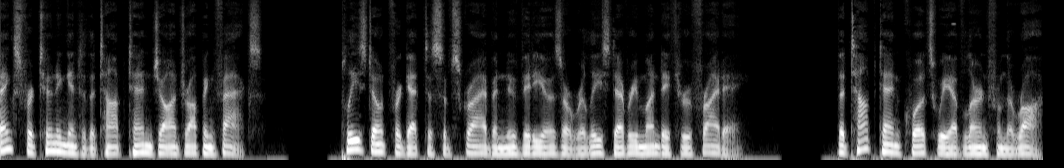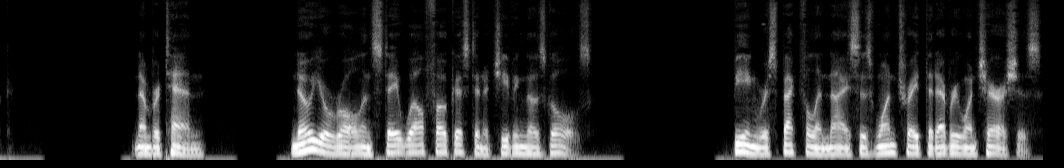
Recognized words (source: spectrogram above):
Thanks for tuning into the top 10 jaw dropping facts. Please don't forget to subscribe, and new videos are released every Monday through Friday. The top 10 quotes we have learned from The Rock. Number 10. Know your role and stay well focused in achieving those goals. Being respectful and nice is one trait that everyone cherishes.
